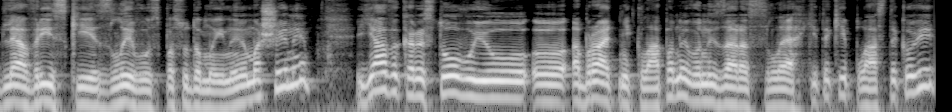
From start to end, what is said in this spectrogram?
для врізки зливу з посудомийної машини. Я використовую е, обратні клапани, вони зараз легкі, такі, пластикові.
